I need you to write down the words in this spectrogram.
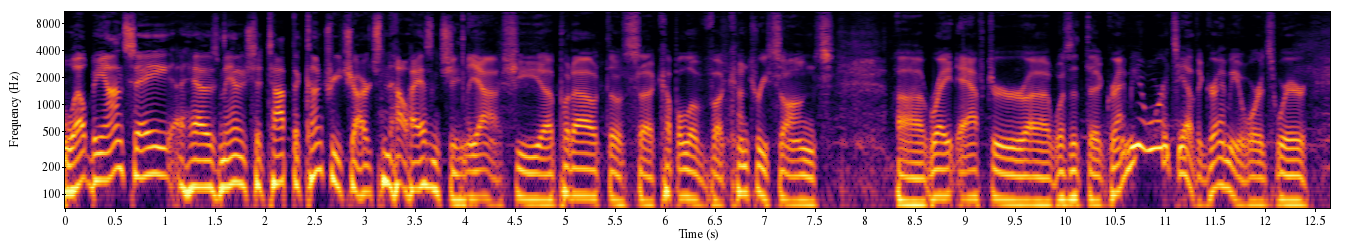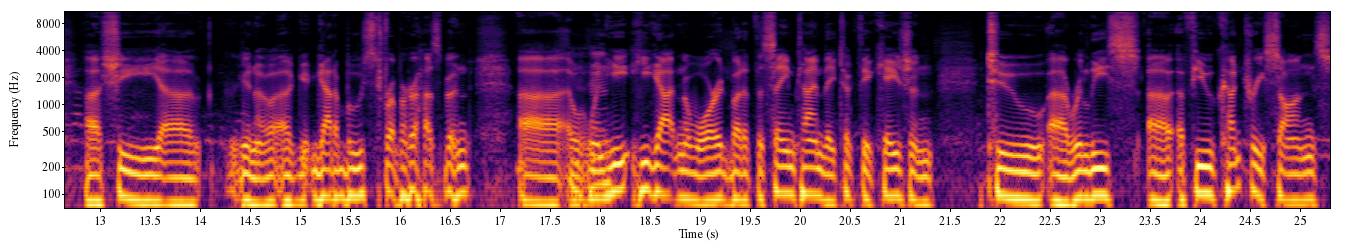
Well, Beyonce has managed to top the country charts now, hasn't she? Yeah, she uh, put out those uh, couple of uh, country songs uh, right after uh, was it the Grammy Awards? Yeah, the Grammy Awards, where uh, she uh, you know uh, got a boost from her husband uh, when he he got an award, but at the same time they took the occasion to uh, release uh, a few country songs,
